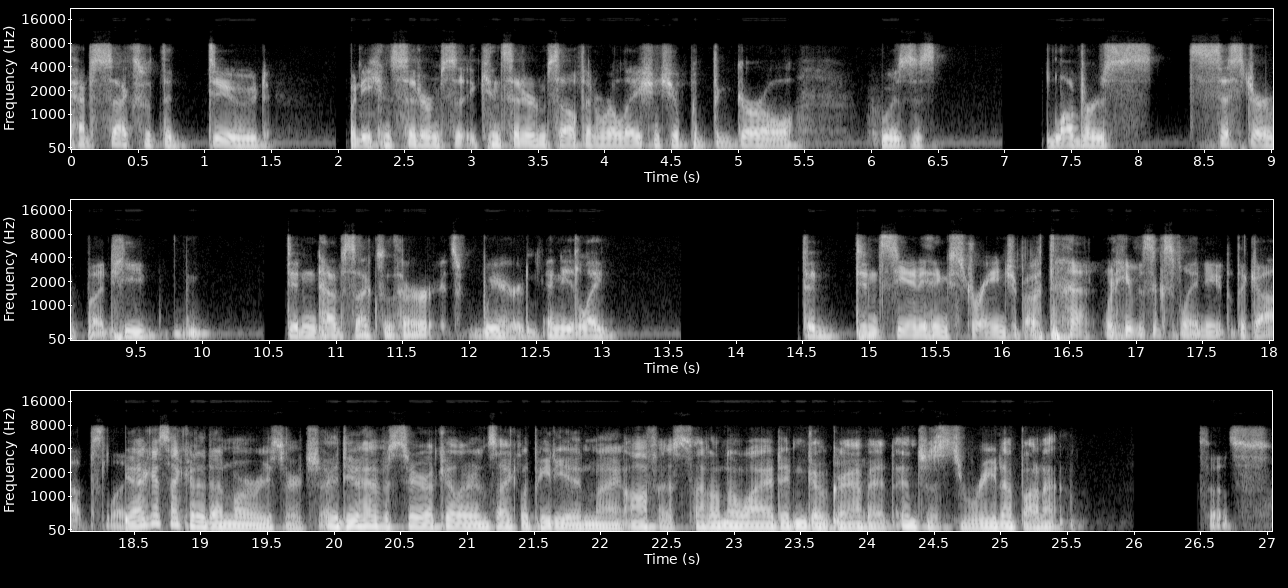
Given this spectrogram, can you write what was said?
have sex with the dude, but he considered himself considered himself in a relationship with the girl who was his lover's sister, but he didn't have sex with her. It's weird. And he like did, didn't see anything strange about that when he was explaining it to the cops. Like, yeah, I guess I could have done more research. I do have a serial killer encyclopedia in my office. I don't know why I didn't go grab it and just read up on it. So it's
